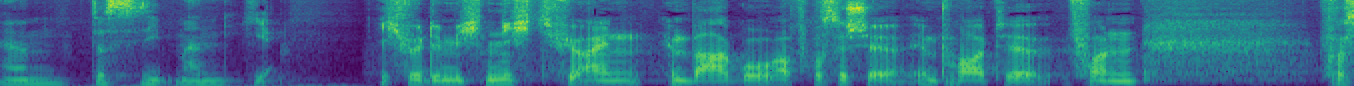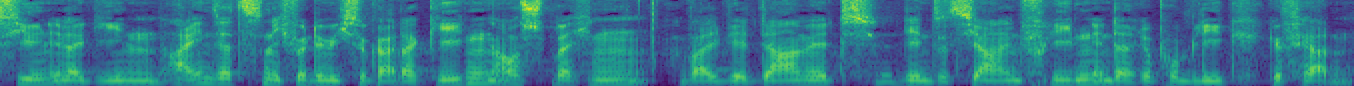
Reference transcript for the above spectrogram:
Ähm, das sieht man hier. Ich würde mich nicht für ein Embargo auf russische Importe von fossilen Energien einsetzen. Ich würde mich sogar dagegen aussprechen, weil wir damit den sozialen Frieden in der Republik gefährden.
